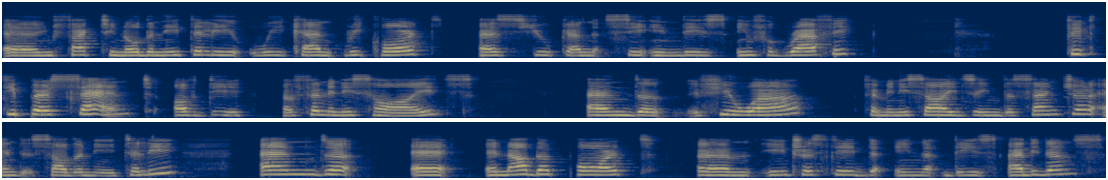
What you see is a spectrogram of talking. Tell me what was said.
in fact, in northern Italy, we can record, as you can see in this infographic, 50% of the uh, feminicides. And uh, fewer feminicides in the center and southern Italy, and uh, another part um, interested in this evidence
